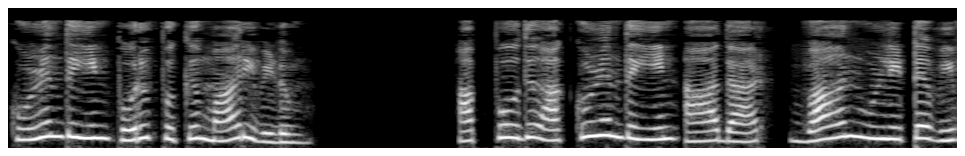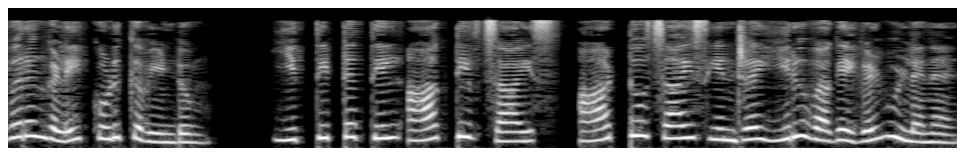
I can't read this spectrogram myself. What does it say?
குழந்தையின் பொறுப்புக்கு மாறிவிடும். அப்போது அக்குழந்தையின் ஆதார் வான் உள்ளிட்ட விவரங்களை கொடுக்க வேண்டும். இத்திட்டத்தில் ஆக்டிவ் சாய்ஸ் ஆட்டோ சாய்ஸ் என்ற இரு வகைகள் உள்ளன.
